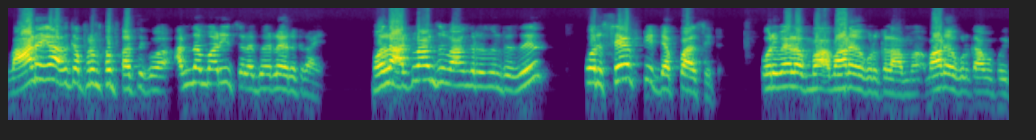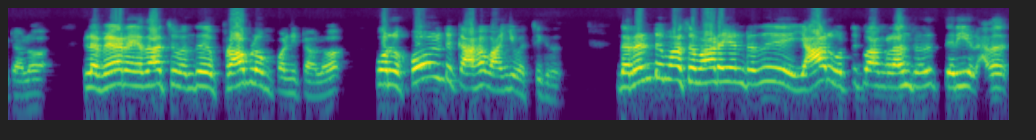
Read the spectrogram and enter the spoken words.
வாடகை அதுக்கப்புறமா பார்த்துக்குவோம் அந்த மாதிரி சில பேர்லாம் இருக்கிறாங்க. முதல்ல அட்வான்ஸ் வாங்குறதுன்றது ஒரு சேஃப்டி டெபாசிட் ஒருவேளை வா- வாடகை கொடுக்கலாமா? வாடகை கொடுக்காம போயிட்டாலோ? இல்ல வேற ஏதாச்சும் வந்து ப்ராப்ளம் பண்ணிட்டாலோ ஒரு ஹோல்டுக்காக வாங்கி வச்சுக்கிறது. இந்த ரெண்டு மாச வாடகைன்றது யார் ஒத்துக்குவாங்களான்றது தெரியல. அதாவது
